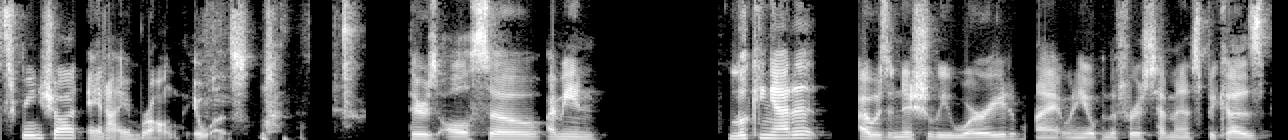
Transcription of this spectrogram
screenshot and I am wrong. It was. There's also, I mean, looking at it, I was initially worried when I when you open the first 10 minutes because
